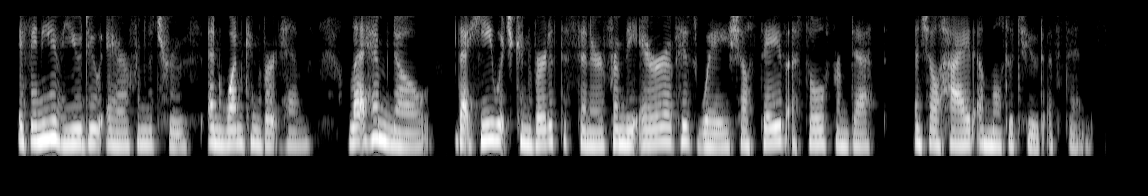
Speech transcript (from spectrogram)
if any of you do err from the truth, and one convert him, let him know that he which converteth the sinner from the error of his way shall save a soul from death, and shall hide a multitude of sins.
